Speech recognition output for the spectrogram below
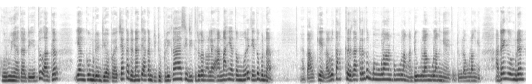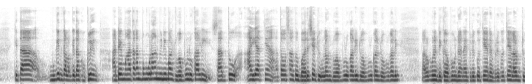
gurunya tadi itu agar yang kemudian dia bacakan dan nanti akan diduplikasi ditirukan oleh anaknya atau muridnya itu benar Nah, talkin, lalu takrir, takrir itu pengulangan-pengulangan, diulang-ulangnya itu, diulang-ulangnya. Ada yang kemudian kita mungkin kalau kita googling, ada yang mengatakan pengulangan minimal 20 kali satu ayatnya atau satu barisnya diulang 20 kali, 20 kali, 20 kali. Lalu kemudian digabung dengan ayat berikutnya dan berikutnya lalu di,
